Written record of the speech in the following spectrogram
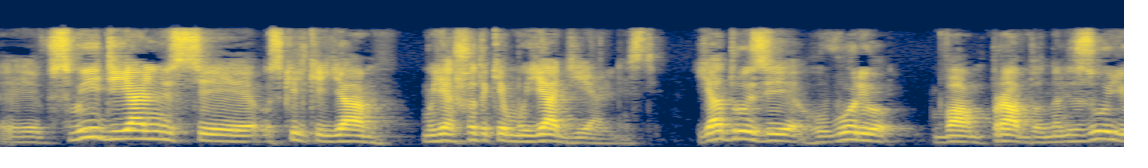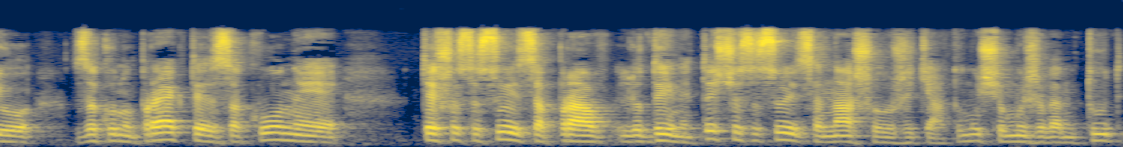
Е, В своїй діяльності, оскільки я, моя, що таке моя діяльність? Я, друзі, говорю вам правду, аналізую законопроекти, закони, те, що стосується прав людини, те, що стосується нашого життя, тому що ми живемо тут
